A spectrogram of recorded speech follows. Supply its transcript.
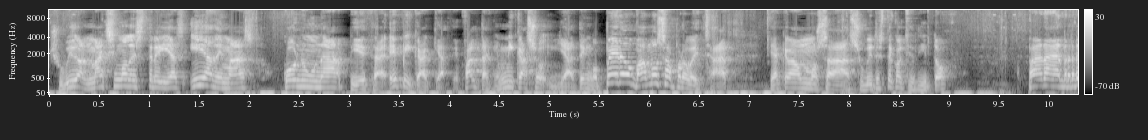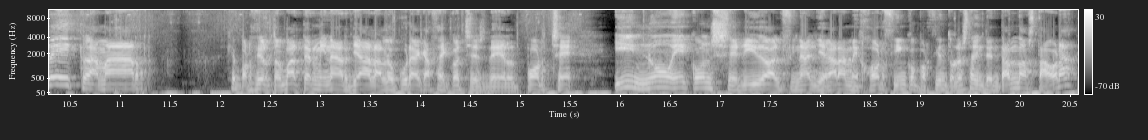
subido al máximo de estrellas y además con una pieza épica que hace falta, que en mi caso ya tengo. Pero vamos a aprovechar, ya que vamos a subir este cochecito, para reclamar, que por cierto va a terminar ya la locura de caza de coches del Porsche, y no he conseguido al final llegar a mejor 5%. Lo he estado intentando hasta ahora,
